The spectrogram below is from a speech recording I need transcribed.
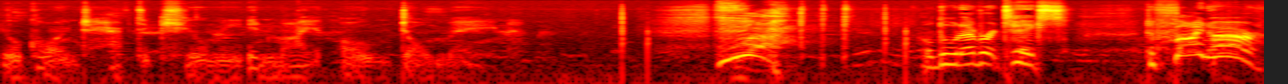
you're going to have to kill me in my own domain. I'll do whatever it takes to find her.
